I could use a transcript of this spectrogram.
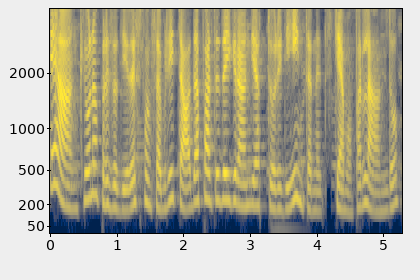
E anche una presa di responsabilità da parte dei grandi attori di Internet. Stiamo parlando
